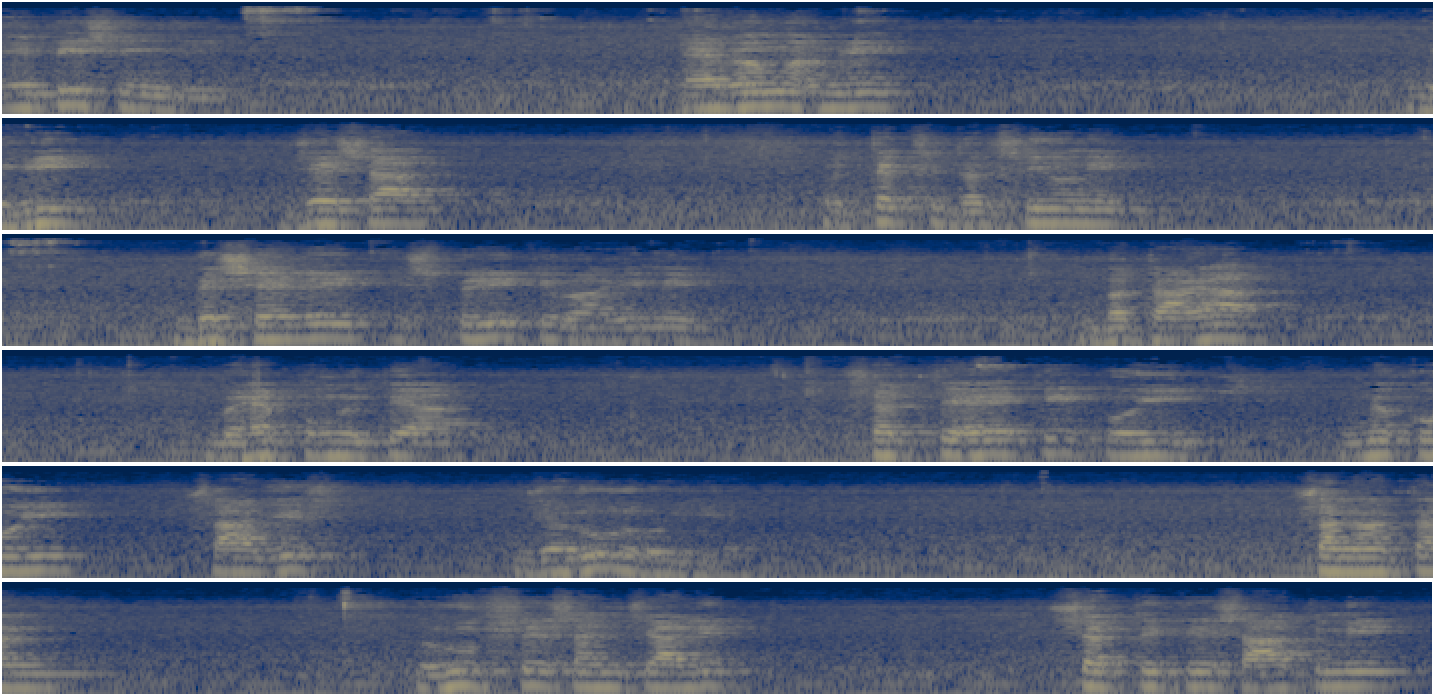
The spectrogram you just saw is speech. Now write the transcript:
एपी सिंह जी, एवं हमें भी जैसा प्रत्यक्षदर्शियों ने विषैले स्प्रे के बारे में बताया वह पूर्णतया सत्य है कि कोई, न कोई साजिश ज़रूर हुई है। सनातन रूप से संचालित सत्य के साथ में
